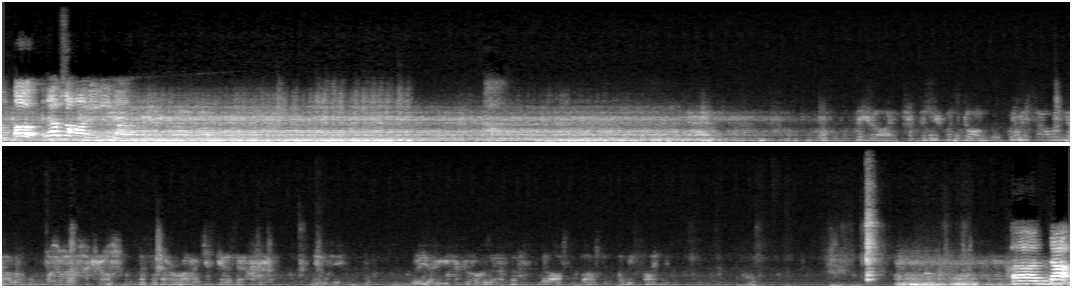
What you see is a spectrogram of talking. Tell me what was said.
Oh, the ship was a little cross? That's a better runner. Just get us out. Empty. What do you think my colour was after? We'll ask the bastard when we find him. And that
